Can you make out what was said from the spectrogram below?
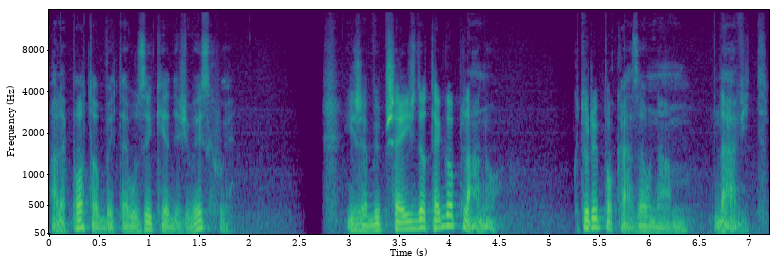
ale po to, by te łzy kiedyś wyschły i żeby przejść do tego planu, który pokazał nam Dawid.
